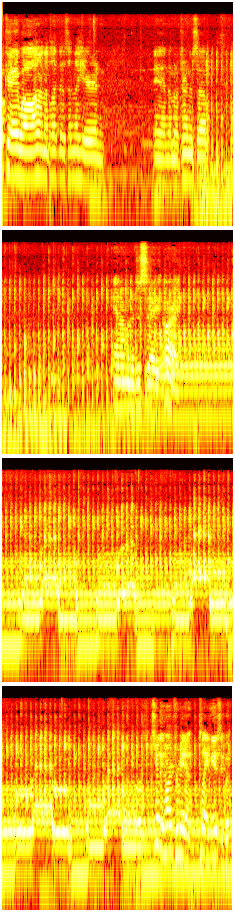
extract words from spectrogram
okay, well, I'm gonna put this into here, and and I'm gonna turn this up, and I'm gonna just say, all right. It's really hard for me to play music with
